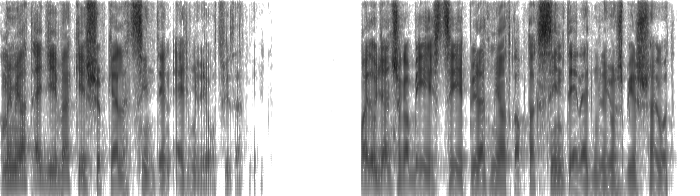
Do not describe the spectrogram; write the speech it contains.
ami miatt egy évvel később kellett szintén 1 milliót fizetniük. Majd ugyancsak a B és C épület miatt kaptak szintén 1 milliós bírságot,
